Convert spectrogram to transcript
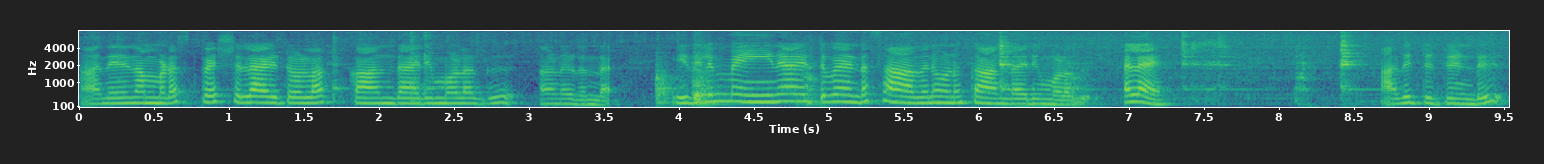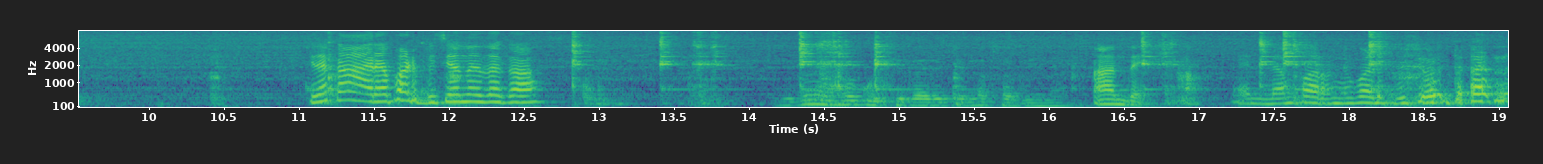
അതെ നമ്മുടെ സ്പെഷ്യൽ ആയിട്ടുള്ള കാന്താരി മുളക് ആണ് ഇടേണ്ടത് ഇതിൽ മെയിനായിട്ട് വേണ്ട സാധനമാണ് കാന്താരി മുളക് അല്ലേ? അതിട്ടിട്ടുണ്ട്. ഇതൊക്കെ ആരാ പഠിപ്പിച്ചു തന്നെ ഇതൊക്കെ? അതെ. എല്ലാം പറഞ്ഞു പഠിപ്പിച്ചു കൊടുത്താണ്.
